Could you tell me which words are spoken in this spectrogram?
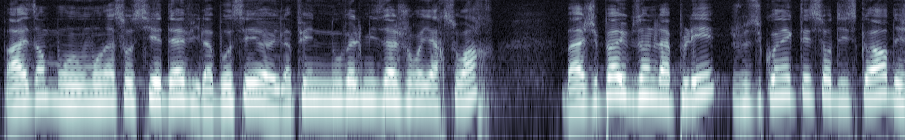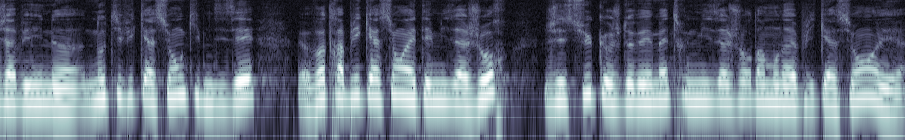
Par exemple, mon, mon associé Dev, il a bossé, euh, il a fait une nouvelle mise à jour hier soir. Bah, j'ai pas eu besoin de l'appeler. Je me suis connecté sur Discord et j'avais une euh, notification qui me disait euh, votre application a été mise à jour. J'ai su que je devais mettre une mise à jour dans mon application et,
